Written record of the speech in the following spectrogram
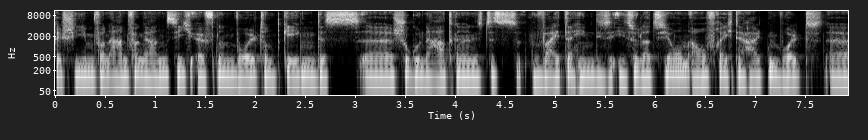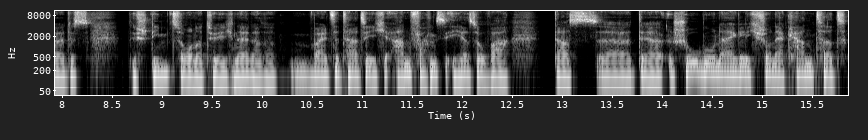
Regime von Anfang an sich öffnen wollte und gegen das äh, Shogunat gegangen ist, das weiterhin diese Isolation aufrechterhalten wollte, äh, das, das stimmt so natürlich nicht. Also, weil es ja tatsächlich anfangs eher so war, dass äh, der Shogun eigentlich schon erkannt hat,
